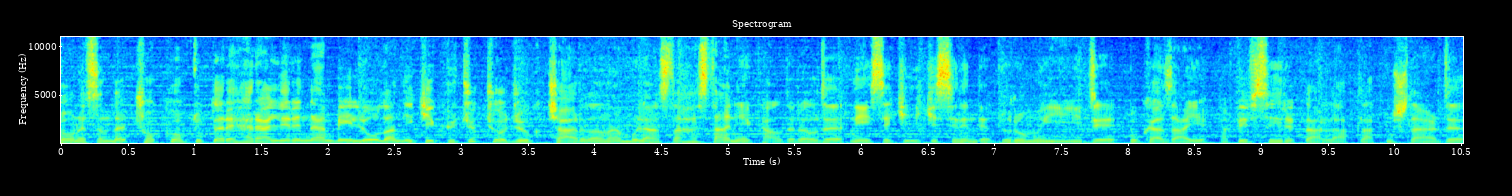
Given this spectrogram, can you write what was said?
Sonrasında çok korktukları her hallerinden belli olan iki küçük çocuk çağrılan ambulansla hastaneye kaldırıldı. Neyse ki ikisinin de durumu iyiydi. Bu kazayı hafif sıyrıklarla atlatmışlardı.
